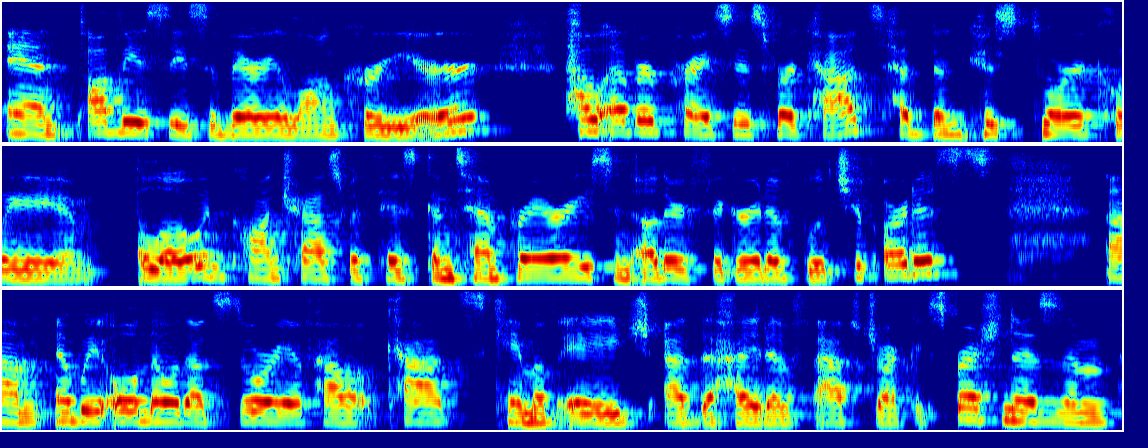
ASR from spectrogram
And obviously, it's a very long career. However, prices for Katz have been historically low in contrast with his contemporaries and other figurative blue chip artists. Um, and we all know that story of how Katz came of age at the height of abstract expressionism,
